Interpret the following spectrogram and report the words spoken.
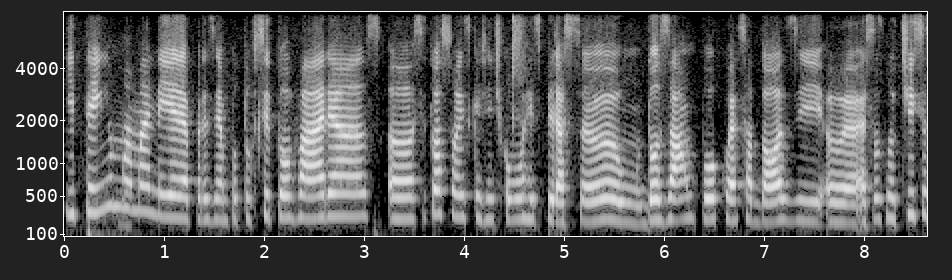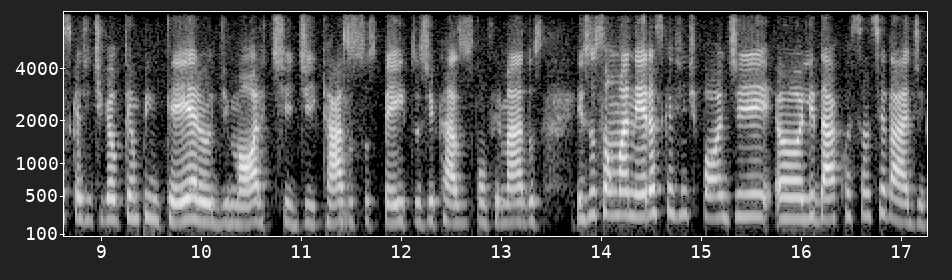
e tem uma maneira, por exemplo, tu citou várias uh, situações que a gente, como respiração, dosar um pouco essa dose, uh, essas notícias que a gente vê o tempo inteiro de morte, de casos suspeitos, de casos confirmados. Isso são maneiras que a gente pode uh, lidar com essa ansiedade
